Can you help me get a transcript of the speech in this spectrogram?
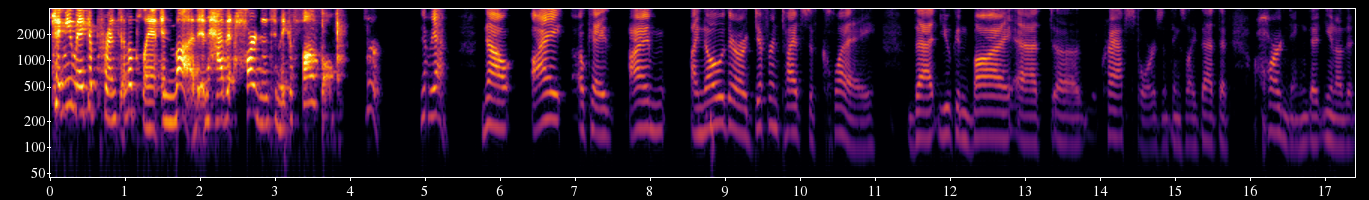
can you make a print of a plant in mud and have it harden to make a fossil? Sure. Yeah, yeah. Now, I okay, I'm I know there are different types of clay that you can buy at uh, craft stores and things like that that hardening that you know that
